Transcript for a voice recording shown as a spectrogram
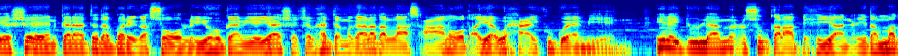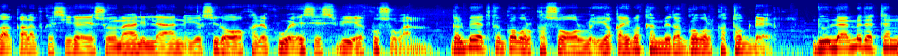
yeesheen garaadada bariga sool iyo hogaamiyayaasha jabhadda magaalada laascaanood ayaa waxa ay ku go'aamiyeen inay duulaamo cusub galaabixiyaan ciidamada qalabka sida ee somalilan iyo sida oo kale kuwa s s b ee ku sugan. Galbeedka gobolka sool iyo qaybo ka mida gobolka togdheer duulaamada tan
